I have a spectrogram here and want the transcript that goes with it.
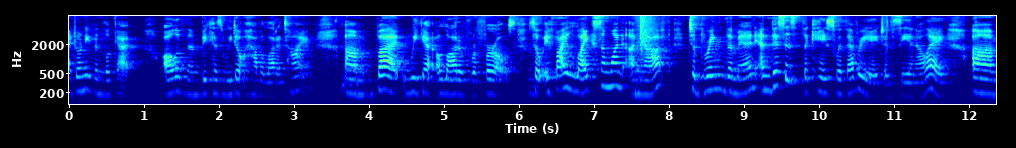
I don't even look at all of them because we don't have a lot of time. Um, but we get a lot of referrals. So if I like someone enough to bring them in, and this is the case with every agency in LA, um,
